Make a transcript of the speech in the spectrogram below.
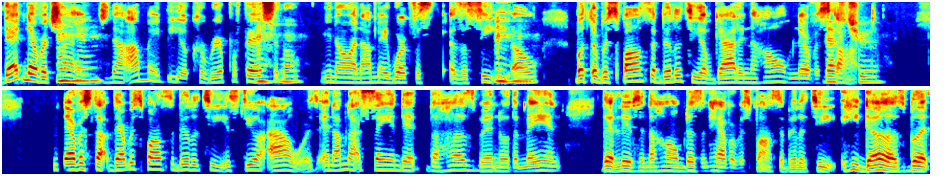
That never Mhm. changed. Now I may be a career professional, Mm-hmm. you know, and I may work for as a CEO, but the responsibility of guiding the home never That's stopped true. never stop that responsibility is still ours and i'm not saying that the husband or the man that lives in the home doesn't have a responsibility he does but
